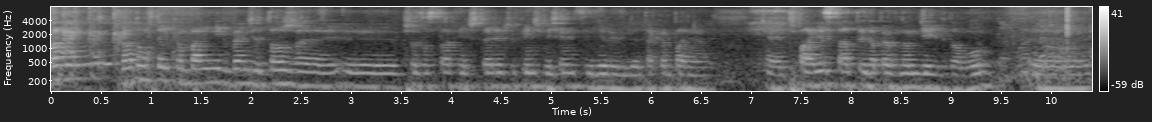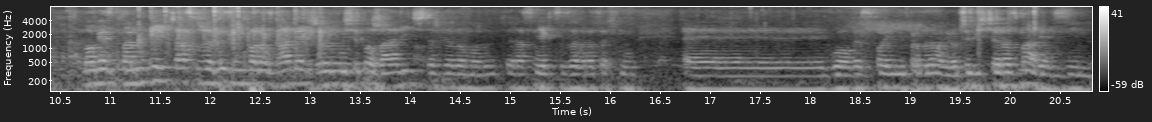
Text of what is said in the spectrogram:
wadą, wadą w tej kampanii niech będzie to, że y, przez ostatnie 4 czy 5 miesięcy, nie wiem ile ta kampania trwa, jest taty na pewno mniej w domu. E, mogę, mam mniej czasu, żeby z nim porozmawiać, żeby mu się pożalić. Też wiadomo, teraz nie chcę zawracać mu e, głowę swoimi problemami. Oczywiście rozmawiam z nim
